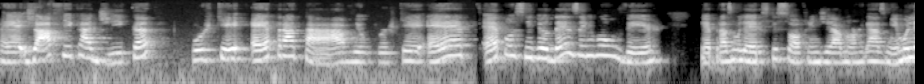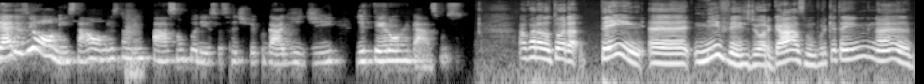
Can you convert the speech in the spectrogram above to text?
É, já fica a dica, porque é tratável, porque é, é possível desenvolver é, para as mulheres que sofrem de anorgasmia. Mulheres e homens, tá? Homens também passam por isso, essa dificuldade de, de ter orgasmos. Agora, doutora, tem é, níveis de orgasmo? Porque tem, né,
